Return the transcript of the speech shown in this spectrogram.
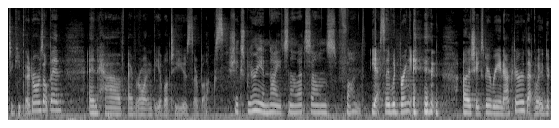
to keep their doors open and have everyone be able to use their books. Shakespearean Nights. Now that sounds fun. Yes, they would bring in a Shakespeare reenactor that would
